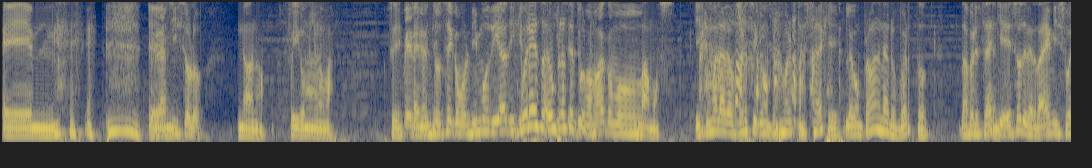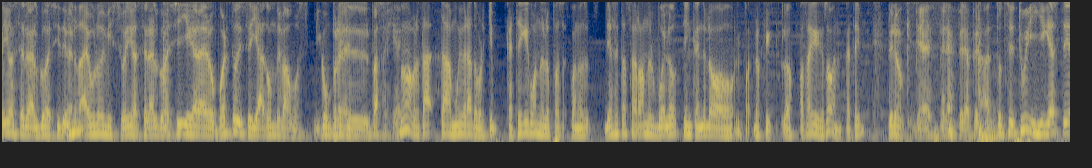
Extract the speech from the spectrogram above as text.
em, Era em, así solo. No, no, fui con mi Ah. mamá. Sí, Pero entonces como el mismo día dije... Por eso, es un placer tu mamá como... Vamos. Y fuimos al aeropuerto y compramos el pasaje. Lo compramos en el aeropuerto. No, pero sabes que eso de verdad es mi sueño hacer algo así. De verdad es uno de mis sueños hacer algo así. Llegar al aeropuerto y decir, ya, ¿a dónde vamos? Y comprar Sí, sí. el pasaje ahí. No, pero estaba muy barato porque, ¿cachai? Que cuando, los cuando ya se está cerrando el vuelo, tienen que vender los, los, que, los pasajes que sobran, ¿cachai? Pero, espera, espera, espera. Entonces tú llegaste,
